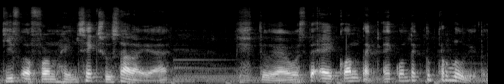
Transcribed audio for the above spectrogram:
give a firm handshake susah lah ya gitu ya. Maksudnya eye contact eye contact tuh perlu gitu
